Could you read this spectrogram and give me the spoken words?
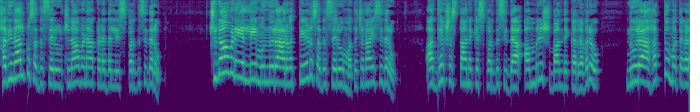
ಹದಿನಾಲ್ಕು ಸದಸ್ಯರು ಚುನಾವಣಾ ಕಣದಲ್ಲಿ ಸ್ಪರ್ಧಿಸಿದರು. ಚುನಾವಣೆಯಲ್ಲಿ ಮುನ್ನೂರ ಅರವತ್ತೇಳು ಸದಸ್ಯರು ಮತ ಚಲಾಯಿಸಿದರು. ಅಧ್ಯಕ್ಷ ಸ್ಥಾನಕ್ಕೆ ಸ್ಪರ್ಧಿಸಿದ್ದ ಅಂಬರೀಶ್ ಬಾಂದೇಕರ್ ರವರು ನೂರ ಹತ್ತು ಮತಗಳ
